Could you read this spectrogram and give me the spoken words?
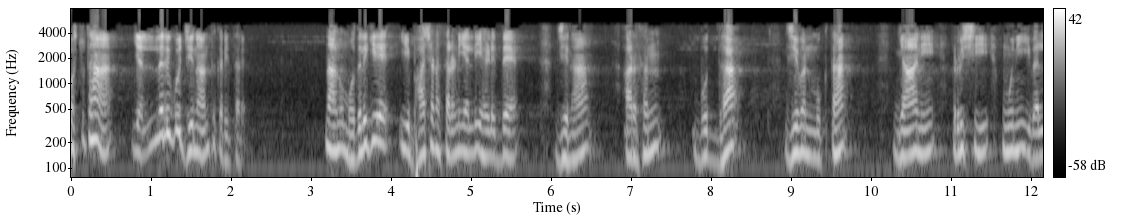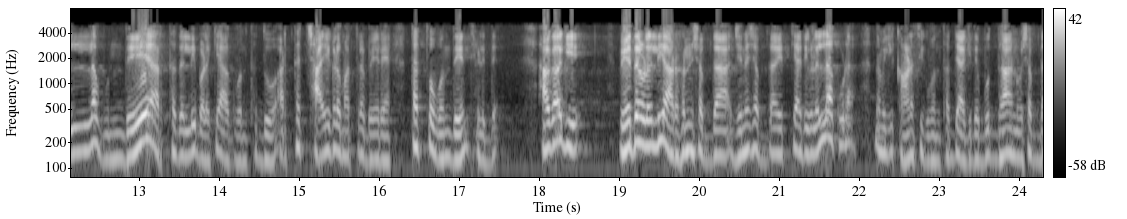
ವಸ್ತುತಃ ಎಲ್ಲರಿಗೂ ಜಿನ ಅಂತ ಕರೀತಾರೆ. ನಾನು ಮೊದಲಿಗೆ ಈ ಭಾಷಣ ಸರಣಿಯಲ್ಲಿ ಹೇಳಿದ್ದೆ. ಜಿನ, ಅರ್ಹನ್, ಬುದ್ಧ, ಜೀವನ್ಮುಕ್ತ, ಜ್ಞಾನಿ, ಋಷಿ, ಮುನಿ ಇವೆಲ್ಲ ಒಂದೇ ಅರ್ಥದಲ್ಲಿ ಬಳಕೆ ಆಗುವಂಥದ್ದು. ಅರ್ಥ ಛಾಯೆಗಳು ಮಾತ್ರ ಬೇರೆ, ತತ್ವ ಒಂದೇ ಅಂತ ಹೇಳಿದ್ದೆ. ಹಾಗಾಗಿ ವೇದಗಳಲ್ಲಿ ಅರ್ಹನ್ ಶಬ್ದ, ಜಿನ ಶಬ್ದ ಇತ್ಯಾದಿಗಳೆಲ್ಲ ಕೂಡ ನಮಗೆ ಕಾಣಸಿಗುವಂಥದ್ದೇ ಆಗಿದೆ, ಬುದ್ಧ ಅನ್ನುವ ಶಬ್ದ.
